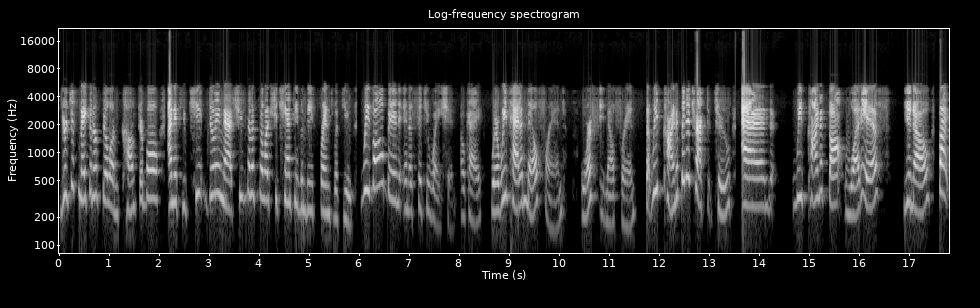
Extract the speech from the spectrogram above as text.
you're just making her feel uncomfortable. And if you keep doing that, she's going to feel like she can't even be friends with you. We've all been in a situation, okay, where we've had a male friend or a female friend that we've kind of been attracted to and we've kind of thought, what if, you know, but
